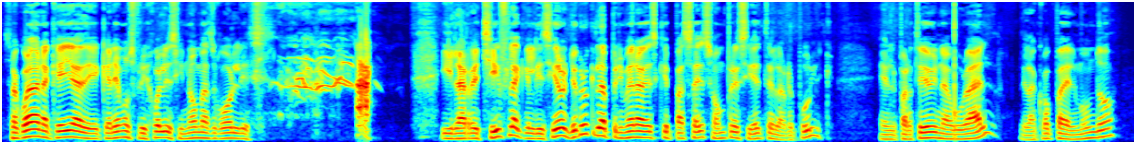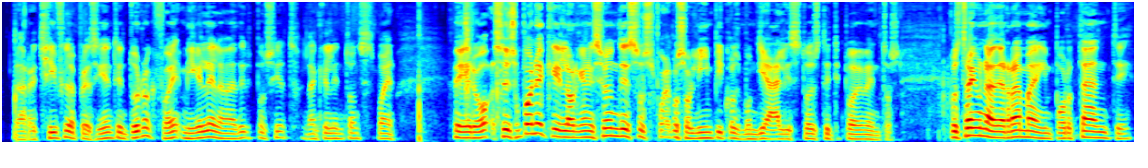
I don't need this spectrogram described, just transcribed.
¿Se acuerdan aquella de queremos frijoles y no más goles? Y la rechifla que le hicieron, yo creo que la primera vez que pasa eso a un presidente de la República. En el partido inaugural de la Copa del Mundo, la rechifla el presidente en turno, que fue Miguel de la Madrid, por cierto, en aquel entonces. Bueno, pero se supone que la organización de esos Juegos Olímpicos, Mundiales, todo este tipo de eventos, pues trae una derrama importante.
